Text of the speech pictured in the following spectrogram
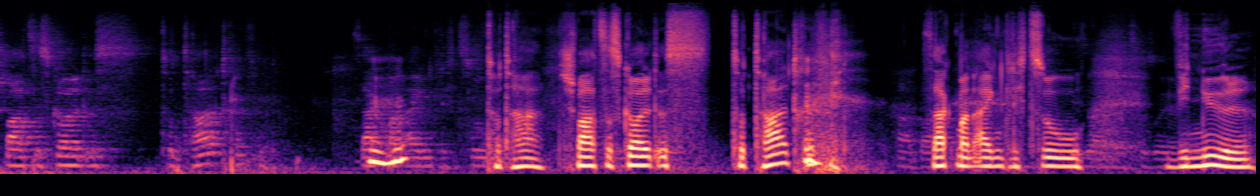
Schwarzes Gold ist total treffend. Sagt man Mhm. eigentlich zu. Total. Schwarzes Gold ist total treffend. Sagt man eigentlich zu Vinyl.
